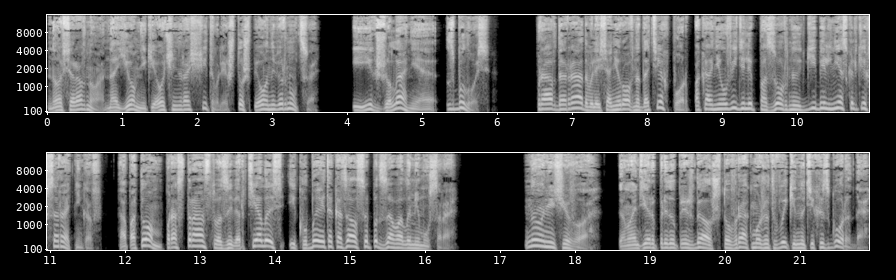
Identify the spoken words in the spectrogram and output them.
Но все равно наемники очень рассчитывали, что шпионы вернутся. И их желание сбылось. Правда, радовались они ровно до тех пор, пока не увидели позорную гибель нескольких соратников. А потом пространство завертелось, и Кубейт оказался под завалами мусора. Ну ничего, Командир предупреждал, что враг может выкинуть их из города,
